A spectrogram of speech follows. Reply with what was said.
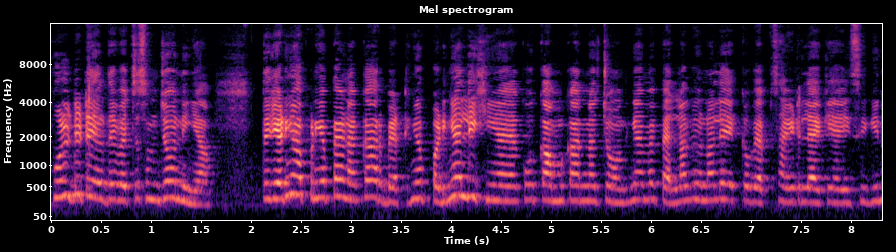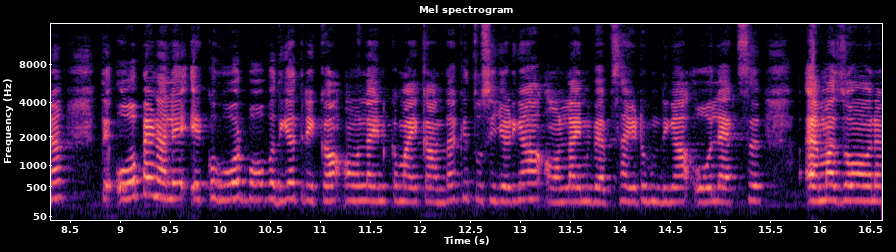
ਫੁੱਲ ਡਿਟੇਲ ਦੇ ਵਿੱਚ ਵਿੱਚ ਸਮਝਾਉਣੀ ਆ। ਤੇ ਜਿਹੜੀਆਂ ਆਪਣੀਆਂ ਭੈਣਾਂ ਘਰ ਬੈਠੀਆਂ ਪੜੀਆਂ ਲਿਖੀਆਂ ਆ, ਕੋਈ ਕੰਮ ਕਰਨਾ ਚਾਹੁੰਦੀਆਂ, ਮੈਂ ਪਹਿਲਾਂ ਵੀ ਉਹਨਾਂ ਲਈ ਇੱਕ ਵੈਬਸਾਈਟ ਲੈ ਕੇ ਆਈ ਸੀਗੀ ਨਾ, ਤੇ ਉਹ ਭੈਣਾਂ ਲਈ ਇੱਕ ਹੋਰ ਬਹੁਤ ਵਧੀਆ ਤਰੀਕਾ ਆਨਲਾਈਨ ਕਮਾਈ ਕਰਨ ਦਾ ਕਿ ਤੁਸੀਂ ਜਿਹੜੀਆਂ ਆਨਲਾਈਨ ਵੈਬਸਾਈਟ ਹੁੰਦੀਆਂ OLX Amazon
